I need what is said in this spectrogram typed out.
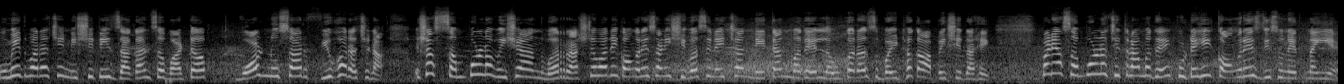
उमेदवाराची निश्चिती जागांचं वाटप वॉर्डनुसार व्यूहरचना अशा संपूर्ण विषयांवर राष्ट्रवादी काँग्रेस आणि शिवसेनेच्या नेत्यांमध्ये लवकरच बैठका अपेक्षित आहे. पण या संपूर्ण चित्रामध्ये कुठेही काँग्रेस दिसून येत नाहीये.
